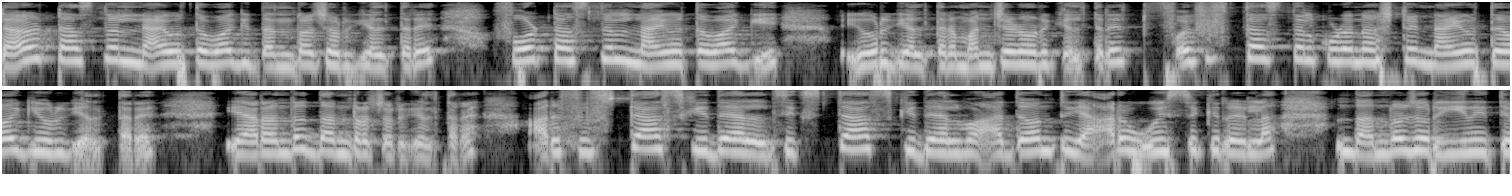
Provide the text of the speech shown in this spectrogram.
ಟರ್ಡ್ ಟಾಸ್ಕ್ನಲ್ಲಿ ನ್ಯಾಯಯುತವಾಗಿ ಧನರಾಜ್ ಅವ್ರು ಗೆಲ್ತಾರೆ. ಫೋರ್ತ್ ಟಾಸ್ಕ್ನಲ್ಲಿ ನ್ಯಾಯಯುತವಾಗಿ ಇವ್ರು ಗೆಲ್ತಾರೆ ಮಂಜಣ್ಣವ್ರು ಗೆಲ್ತಾರೆ. ಫಿಫ್ತ್ ಟಾಸ್ಕ್ನಲ್ಲಿ ಕೂಡ ಅಷ್ಟೇ ನ್ಯಾಯಯುತವಾಗಿ ಇವ್ರು ಗೆಲ್ತಾರೆ. ಯಾರಂದ್ರೆ ಧನರಾಜ್ ಅವ್ರು ಗೆಲ್ತಾರೆ. ಆದರೆ ಫಿಫ್ತ್ ಟಾಸ್ಕ್ ಇದೆ ಅಲ್ಲ ಸಿಕ್ಸ್ ಟಾಸ್ಕ್ ಇದೆ ಅಲ್ವಾ? ಅದಂತೂ ಯಾರೂ ಊಹಿಸಿಕಿರಲಿಲ್ಲ ಧನರಾಜ್ ಅವ್ರು ಈ ರೀತಿ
